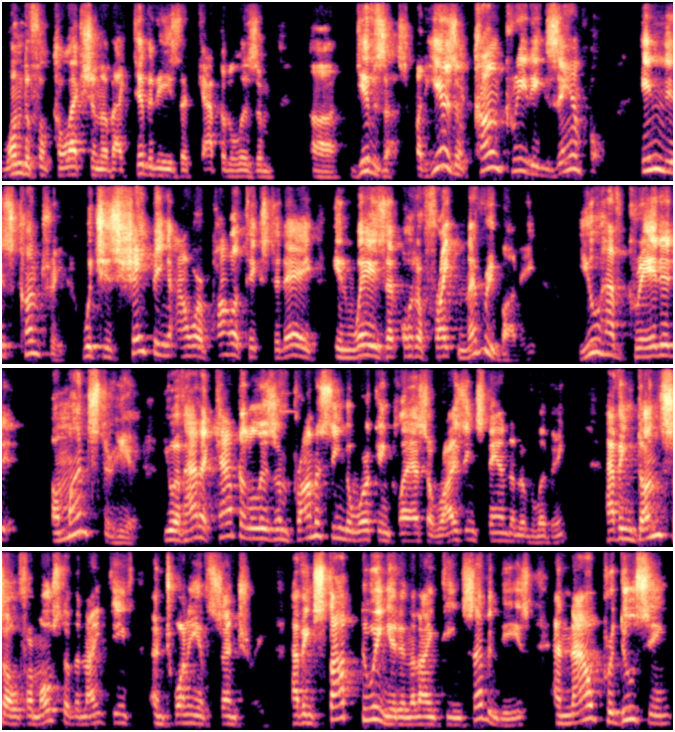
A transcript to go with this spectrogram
wonderful collection of activities that capitalism uh, gives us. But here's a concrete example in this country, which is shaping our politics today in ways that ought to frighten everybody. You have created a monster here. You have had a capitalism promising the working class a rising standard of living, having done so for most of the 19th and 20th century, having stopped doing it in the 1970s, and now producing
